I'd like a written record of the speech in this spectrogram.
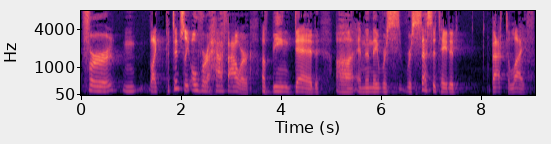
for mm, like potentially over a half hour of being dead. Uh, and then they res- resuscitated back to life.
